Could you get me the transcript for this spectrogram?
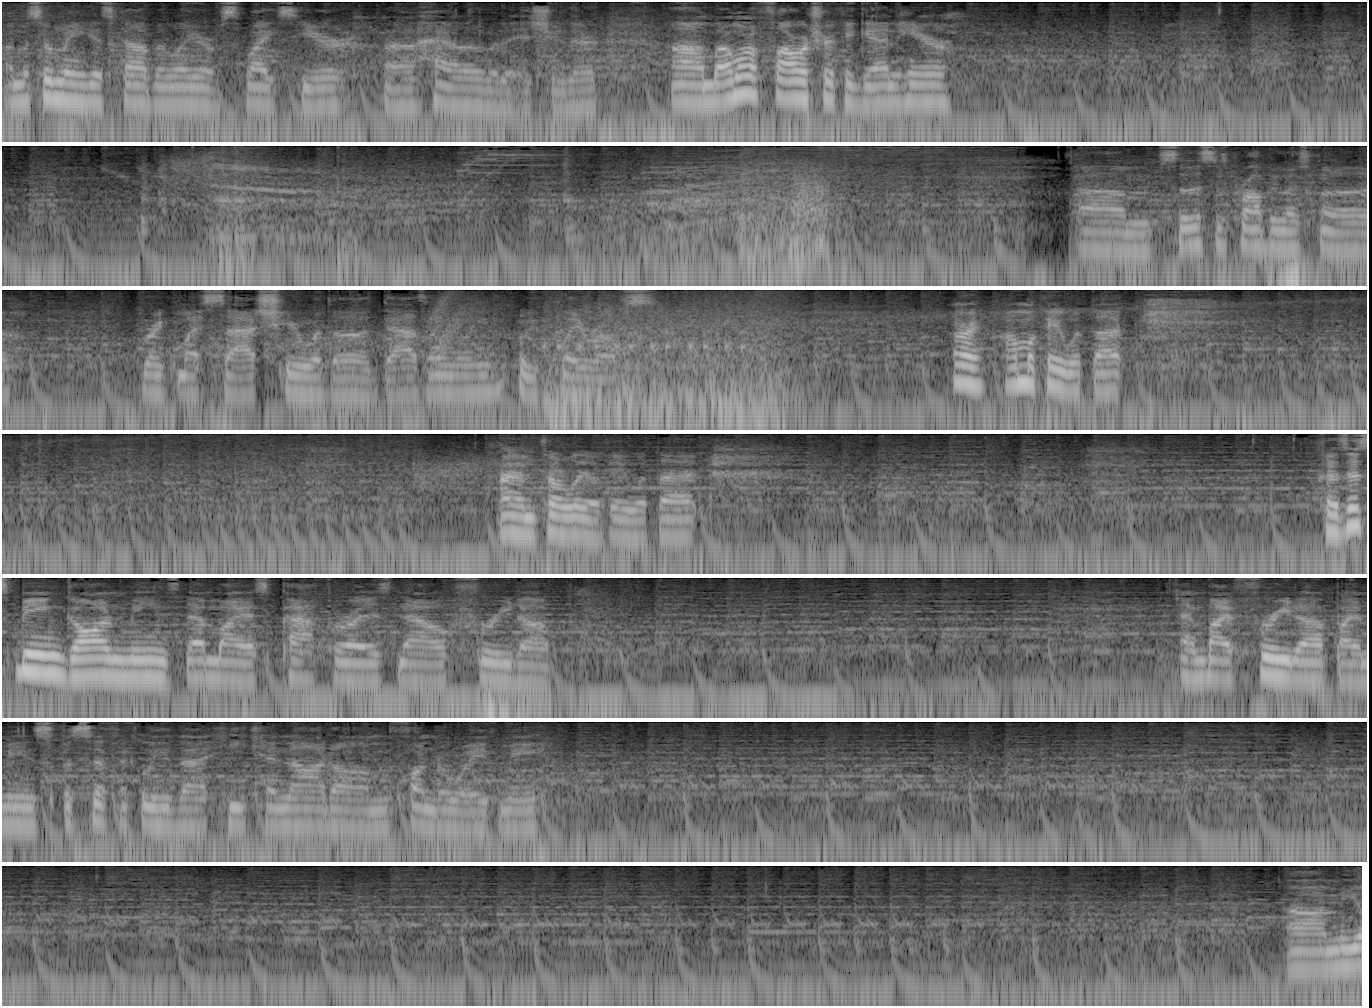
I'm assuming he just got up a layer of spikes here. Uh, had a little bit of issue there. Um, but I'm going to Flower Trick again here. Um, so this is probably what's gonna break my sash here with a Dazzling We play roughs. Alright, I'm okay with that. I'm totally okay with that. Because this being gone means that my Espathra is now freed up. And by freed up, I mean specifically that he cannot um, Thunder Wave me.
